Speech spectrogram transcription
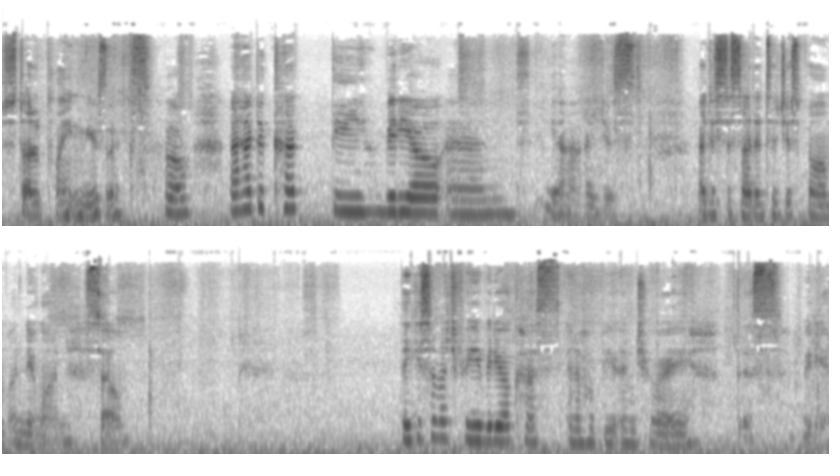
started playing music. So I had to cut the video and yeah, I just I just decided to just film a new one. So thank you so much for your video cast and I hope you enjoy this video.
